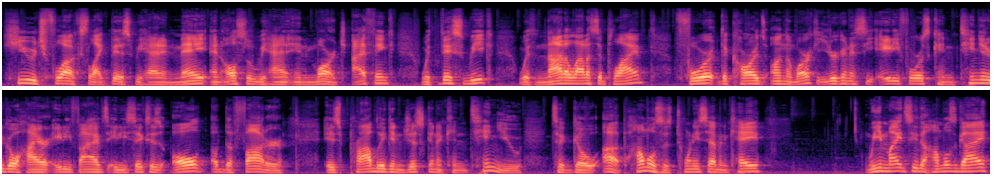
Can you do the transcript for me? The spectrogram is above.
huge flux like this we had in May and also we had in March. I think with this week, with not a lot of supply for the cards on the market, you're going to see 84s continue to go higher, 85s, 86s. All of the fodder is probably gonna, just going to continue to go up. Hummels is 27K we might see the Hummels guy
